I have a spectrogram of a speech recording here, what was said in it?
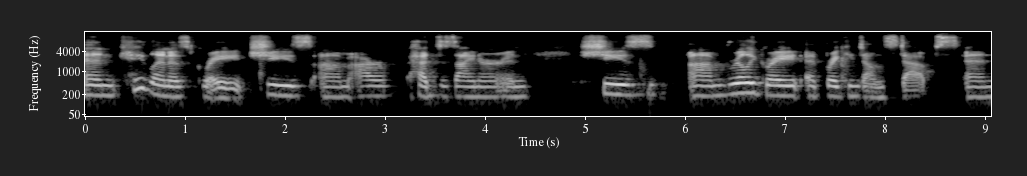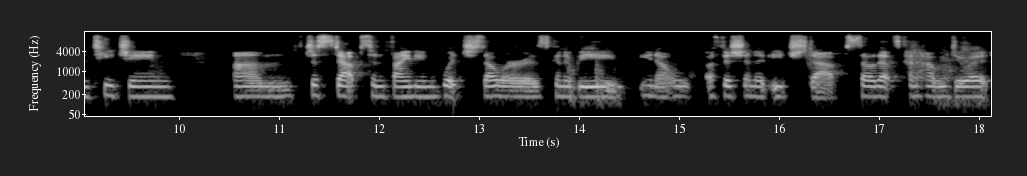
and Caitlin is great. She's um, our head designer, and she's um, really great at breaking down steps and teaching um, just steps and finding which sewer is going to be, you know, efficient at each step. So that's kind of how we do it.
